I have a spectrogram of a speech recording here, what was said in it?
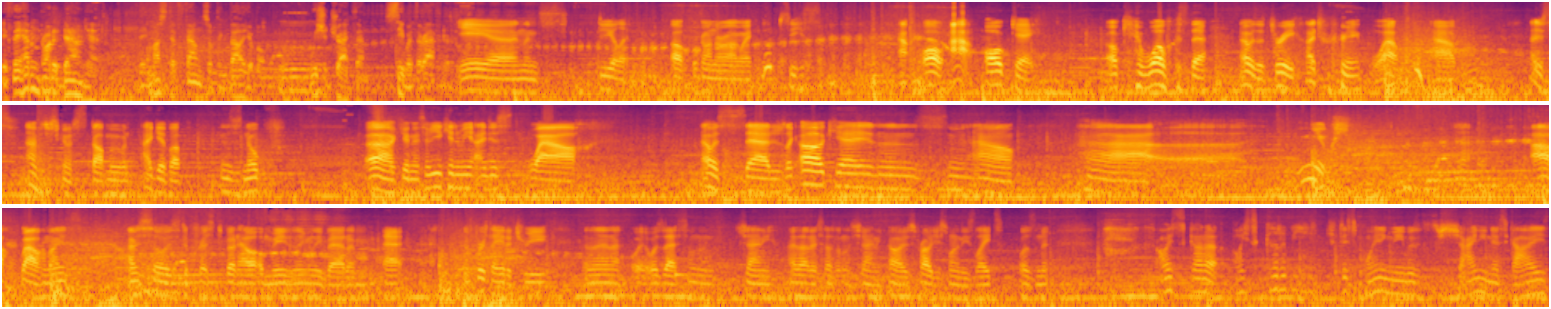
If they haven't brought it down yet, they must have found something valuable. We should track them, see what they're after. Yeah, and then steal it. Oh, we're going the wrong way. Oopsies. Ow. Oh, ow. Okay. Okay, what was that? That was a tree. A tree. Wow. Ow. I just, I'm just gonna stop moving. I give up. This is nope. Ah, goodness. Are you kidding me? I just, wow. That was sad. Was like, okay. Ow. Ah. Ah, wow. Am I? I'm so depressed about how amazingly bad I'm at. At first, I hit a tree, and then wait, was that something shiny? I thought I saw something shiny. Oh, it was probably just one of these lights, wasn't it? always gotta, always gotta be disappointing me with shininess, guys.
